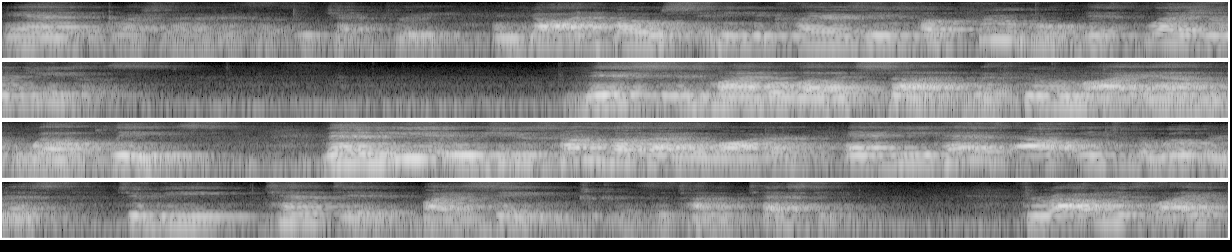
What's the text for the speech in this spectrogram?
and well, actually, I guess that's Luke chapter 3. And God boasts and he declares his approval, his pleasure in Jesus. This is my beloved Son, with whom I am well pleased. Then immediately Jesus comes up out of the water and he heads out into the wilderness to be tempted by Satan. This is a time of testing. Throughout his life,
